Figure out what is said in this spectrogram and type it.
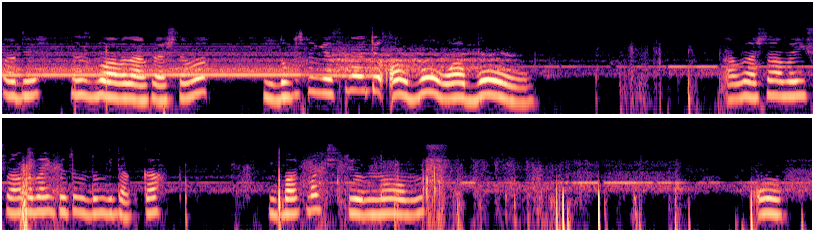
Hadi. Hız bu arada arkadaşlar bu. 190 gelsin hadi. Abo abo. Arkadaşlar ama şu anda ben kötü buldum. Bir dakika. Bir bakmak istiyorum ne olmuş. Of.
